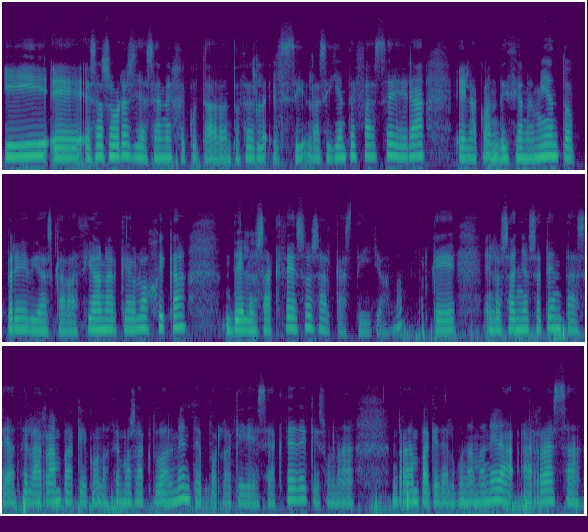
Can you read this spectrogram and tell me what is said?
y eh, esas obras ya se han ejecutado. Entonces, la, siguiente fase era el acondicionamiento previo a excavación arqueológica de los accesos al castillo, porque en los años 70 se hace la rampa que conocemos actualmente por la que se accede, que es una rampa que de alguna manera arrasa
